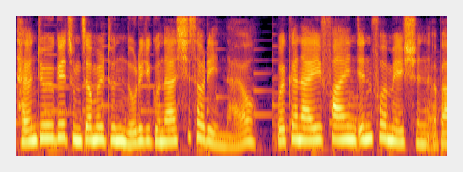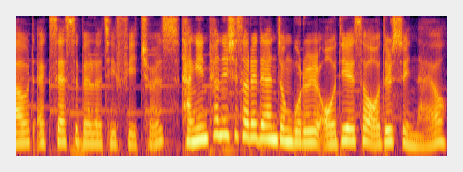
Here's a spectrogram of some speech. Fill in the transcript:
자연교육에 중점을 둔 놀이기구나 시설이 있나요? Where can I find information about accessibility features? 장인 편의시설에 대한 정보를 어디에서 얻을 수 있나요?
